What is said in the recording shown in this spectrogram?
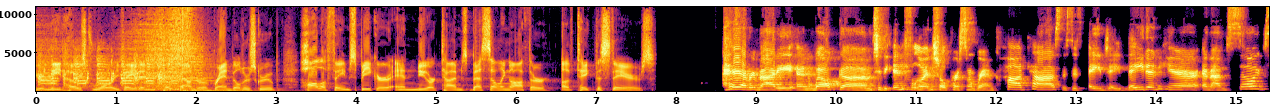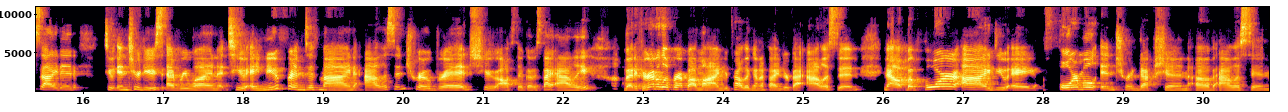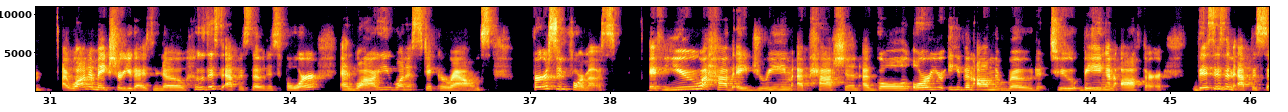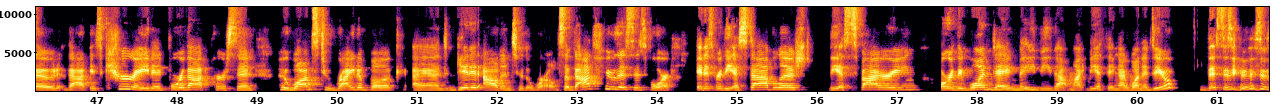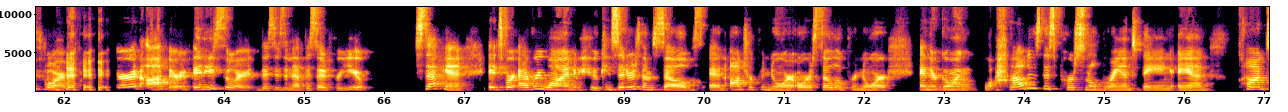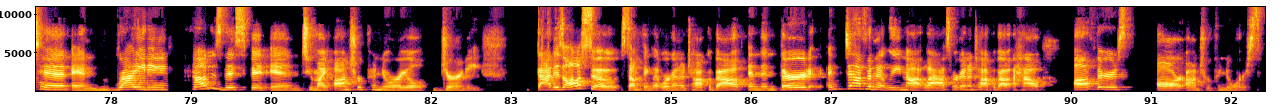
Your lead host, Rory Vaden, co founder of Brand Builders Group, Hall of Fame speaker, and New York Times bestselling author of Take the Stairs. Hey, everybody, and welcome to the Influential Personal Brand Podcast. This is AJ Vaden here, and I'm so excited to introduce everyone to a new friend of mine, Allison Trowbridge, who also goes by Allie. But if you're going to look her up online, you're probably going to find her by Allison. Now, before I do a formal introduction of Allison, I want to make sure you guys know who this episode is for and why you want to stick around. First and foremost, if you have a dream, a passion, a goal, or you're even on the road to being an author, this is an episode that is curated for that person who wants to write a book and get it out into the world. So that's who this is for. It is for the established, the aspiring, or the one day maybe that might be a thing I want to do. This is who this is for. if you're an author of any sort, this is an episode for you. Second, it's for everyone who considers themselves an entrepreneur or a solopreneur, and they're going, Well, how does this personal brand thing and content and writing, how does this fit into my entrepreneurial journey? That is also something that we're going to talk about. And then, third, and definitely not last, we're going to talk about how authors are entrepreneurs.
